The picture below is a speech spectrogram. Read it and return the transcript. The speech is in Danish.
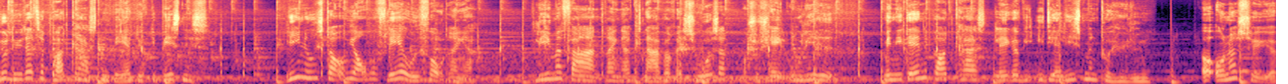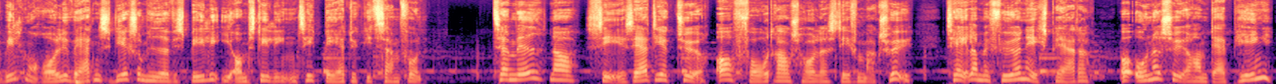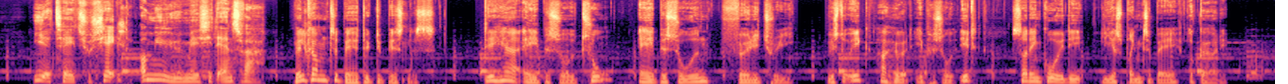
Du lytter til podcasten Bæredygtig Business. Lige nu står vi over for flere udfordringer. Klimaforandringer, knappe ressourcer og social ulighed. Men i denne podcast lægger vi idealismen på hylden og undersøger, hvilken rolle verdens virksomheder vil spille i omstillingen til et bæredygtigt samfund. Tag med, når CSR-direktør og foredragsholder Steffen Max Hø taler med førende eksperter og undersøger, om der er penge i at tage et socialt og miljømæssigt ansvar. Velkommen til Bæredygtig Business. Det her er episode 2 af episoden 33. Hvis du ikke har hørt episode 1, så er det en god idé lige at springe tilbage og gøre det.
